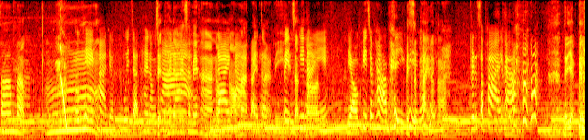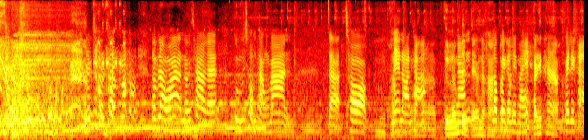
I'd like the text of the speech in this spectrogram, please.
ซัมแบบอืมโอเคค่ะ เดี๋ยวพี่ปุ้ยจัดให้น้องจัดชาให้ได้ใช่ไหมคะ น้องได้น้องค่ะมาไกลแต่ขจะนาดนี้เป็นจัดที่ไหนก่อ เดี๋ยวพี่จะพาไปอีกเป็นทีเซอร์ไพรส์เหรอคะเป็นสะพายค่ะเดี๋ยวอยากเจอเซอร์ไพรส์เดี๋ยวจะจัดมารับรองว่าน้องชาและคุณผู้ชมทางบ้าน จะชอบแน่นอนค่ะตื่นเริ่มงั้นตื่นเต้นแล้วนะคะ เราไปกันเลยไหมไปเลยค่ะ ไปเลยค่ะ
